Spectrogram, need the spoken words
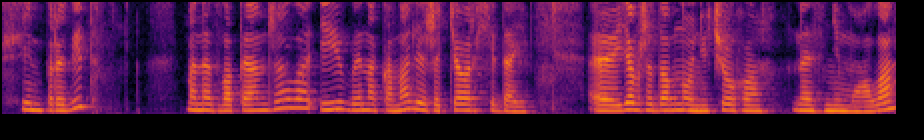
Всім привіт! Мене звати Анжела і ви на каналі Життя Орхідей. Е, Я вже давно нічого не знімала,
